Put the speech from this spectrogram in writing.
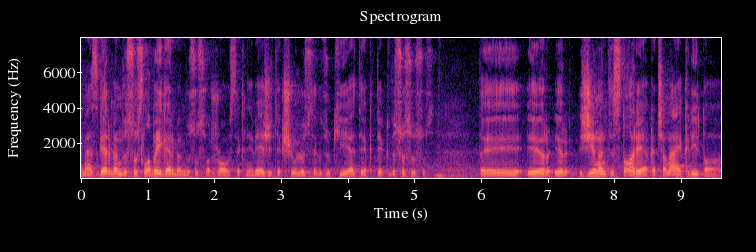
Tai mes gerbiam visus, labai gerbiam visus varžovus, tiek nevėžį, tiek šiaulius, tiek dzukiją, tiek, tiek visus visus. Tai ir, ir žinant istoriją, kad čia kryto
